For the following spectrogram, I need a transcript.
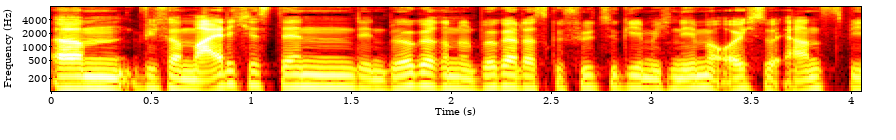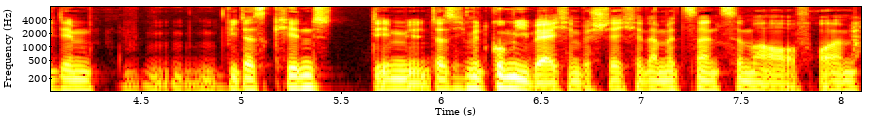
ähm, wie vermeide ich es denn, den Bürgerinnen und Bürgern das Gefühl zu geben, ich nehme euch so ernst wie, dem, wie das Kind, dem, das ich mit Gummibärchen besteche, damit sein Zimmer aufräumt?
